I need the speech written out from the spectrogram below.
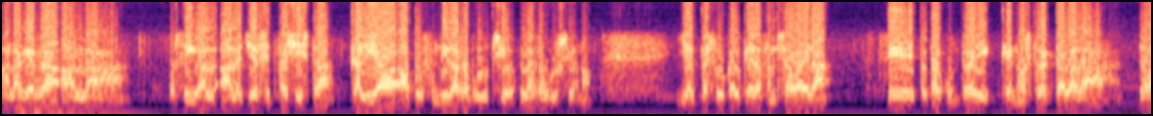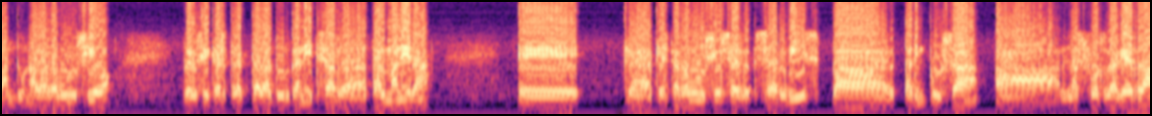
a la guerra a la, o sigui, a l'exèrcit feixista calia aprofundir la revolució, la revolució no? i el PSUC el que defensava era eh, tot el contrari, que no es tractava d'abandonar la revolució però sí que es tractava d'organitzar-la de tal manera eh, que aquesta revolució ser, servís per, per impulsar eh, l'esforç de guerra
